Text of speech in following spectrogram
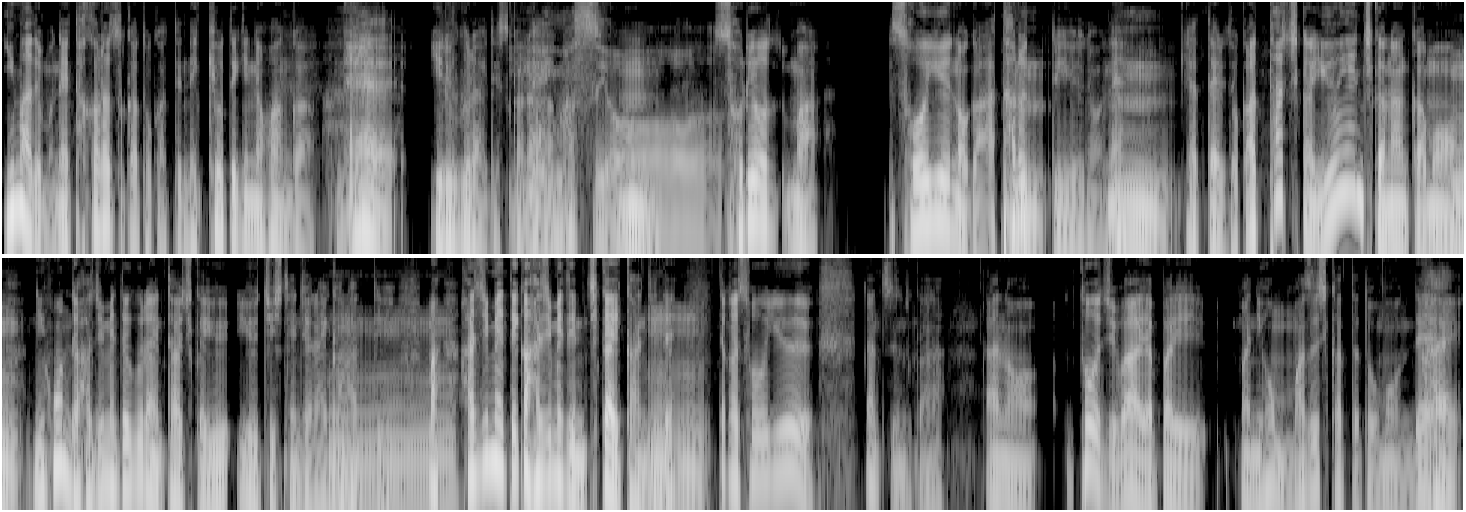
今でもね宝塚とかって熱狂的なファンがねいるぐらいですえから。いますよ、うん。それをまあそういうのが当たるっていうのをね、うん。やったりとか。あ確か遊園地かなんかも、うん。日本で初めてぐらいに確か誘誘致してんじゃないかなっていう、うん。まあ初めてか初めてに近い感じで、うんうん。だからそういうなんつうのかな。あの当時はやっぱり、まあ、日本も貧しかったと思うんで、はい。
